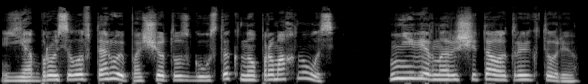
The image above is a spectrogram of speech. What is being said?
Я бросила второй по счету сгусток, но промахнулась. Неверно рассчитала траекторию.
